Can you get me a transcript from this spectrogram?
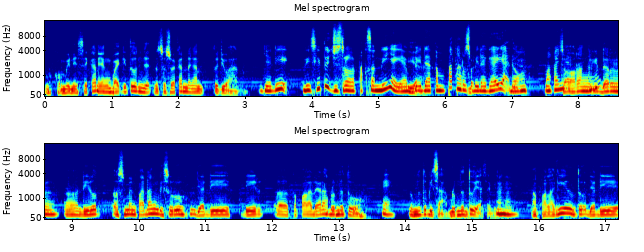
mengkombinasikan yang baik itu disesuaikan dengan tujuan. Jadi di situ justru letak sendinya ya, Iya. beda tempat harus Be- beda gaya dong. Makanya Seorang Mhm. leader eh, di Lut eh, Semen Padang disuruh jadi di eh, kepala daerah belum tentu. Oke. Belum tentu bisa, belum tentu ya saya bilang. Mhm. Apalagi untuk jadi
